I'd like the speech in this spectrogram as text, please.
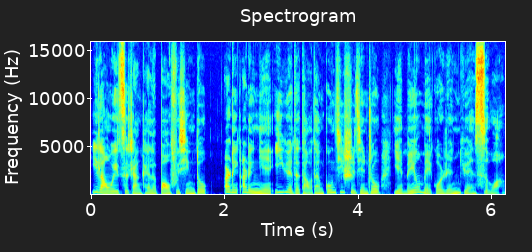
伊朗为此展开了报复行动。2020年1月的导弹攻击事件中，也没有美国人员死亡。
